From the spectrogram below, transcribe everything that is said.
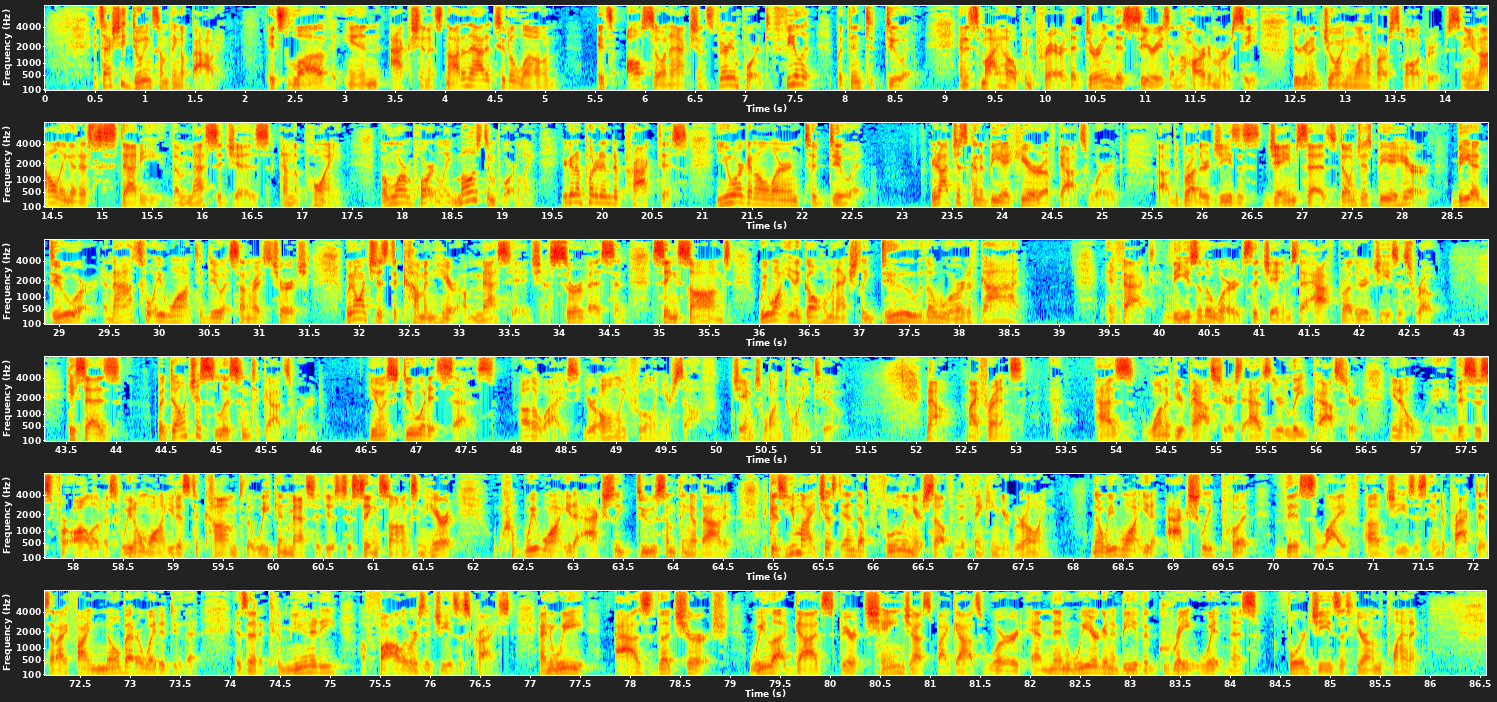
It's actually doing something about it. It's love in action. It's not an attitude alone, it's also an action. It's very important to feel it, but then to do it. And it's my hope and prayer that during this series on the heart of mercy, you're going to join one of our small groups. And you're not only going to study the messages and the point, but more importantly, most importantly, you're going to put it into practice. You are going to learn to do it. You're not just going to be a hearer of God's word. Uh, the brother Jesus, James says, don't just be a hearer, be a doer. And that's what we want to do at Sunrise Church. We don't want you just to come and hear a message, a service, and sing songs. We want you to go home and actually do the word of God. In fact, these are the words that James, the half brother of Jesus, wrote. He says, But don't just listen to God's word. You must do what it says. Otherwise, you're only fooling yourself. James 1:22. Now, my friends, as one of your pastors, as your lead pastor, you know, this is for all of us. We don't want you just to come to the weekend messages to sing songs and hear it. We want you to actually do something about it because you might just end up fooling yourself into thinking you're growing. No, we want you to actually put this life of Jesus into practice. And I find no better way to do that is in a community of followers of Jesus Christ. And we, as the church, we let God's Spirit change us by God's Word, and then we are going to be the great witness for Jesus here on the planet.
